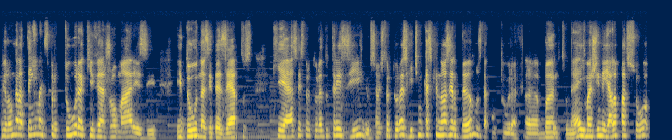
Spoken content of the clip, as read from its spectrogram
Milonga ela tem uma estrutura que viajou mares e, e dunas e desertos que é essa estrutura do tresilho, são estruturas rítmicas que nós herdamos da cultura uh, banto, né? Imagina, ela passou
